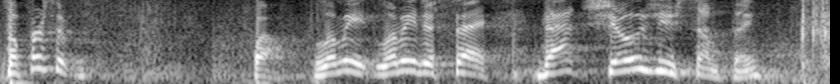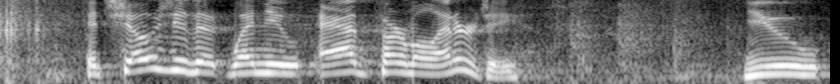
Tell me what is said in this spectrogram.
So first, well, let me, let me just say, that shows you something. It shows you that when you add thermal energy, you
